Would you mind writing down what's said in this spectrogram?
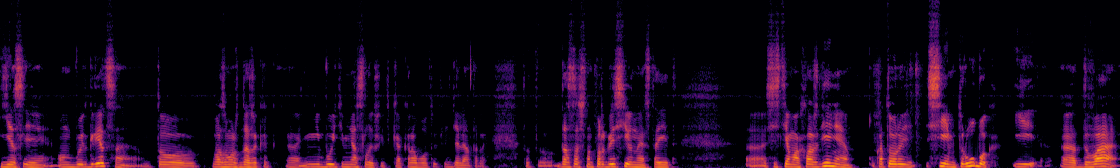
если он будет греться, то, возможно, даже как, э, не будете меня слышать, как работают вентиляторы. Тут достаточно прогрессивная стоит э, система охлаждения, у которой 7 трубок и э, 2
